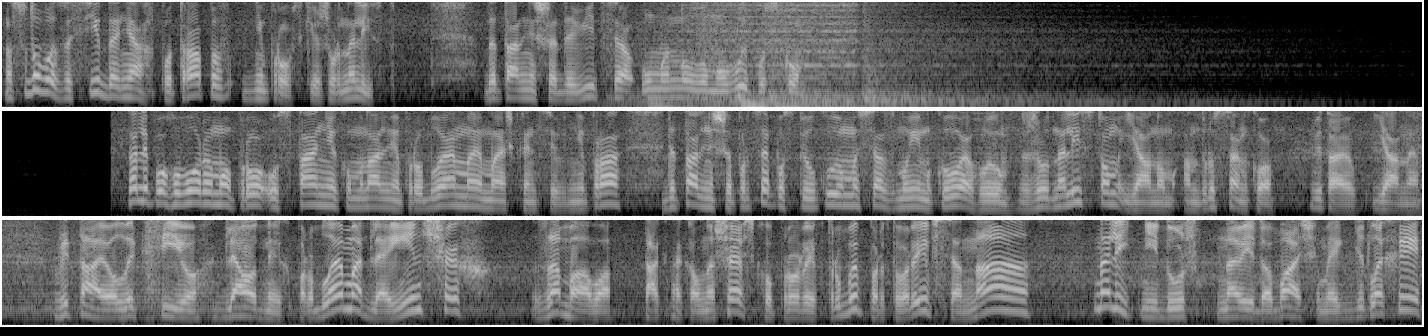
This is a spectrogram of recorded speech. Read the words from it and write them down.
На судове засідання потрапив дніпровський журналіст. Детальніше дивіться у минулому випуску. Далі поговоримо про останні комунальні проблеми мешканців Дніпра. Детальніше про це поспілкуємося з моїм колегою, журналістом Яном Андрусенко. Вітаю, Яне. Вітаю, Олексію. Для одних проблема, для інших забава. Так, на Калнишевську прорив труби перетворився на. На літній душ на відео бачимо, як дітлахи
